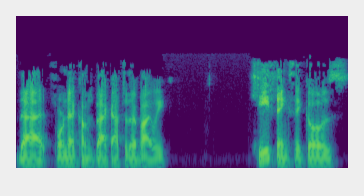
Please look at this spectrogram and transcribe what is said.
that Fournette comes back after their bye week. He thinks it goes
